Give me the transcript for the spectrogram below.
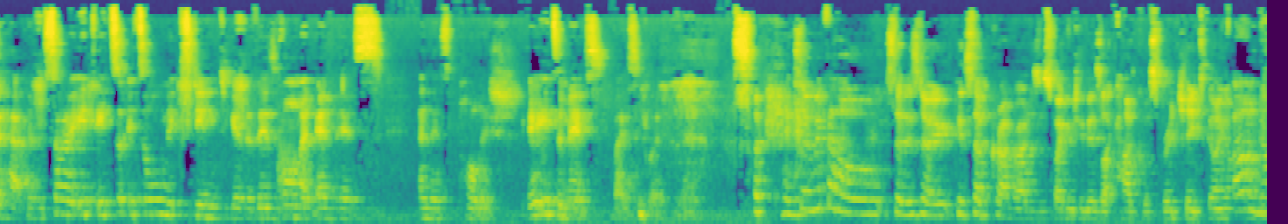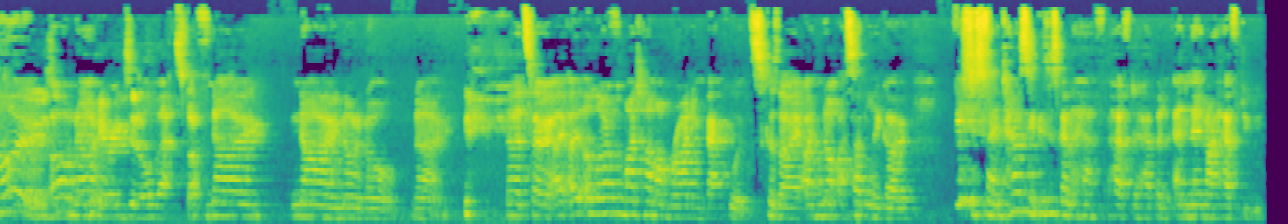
to happen. So it, it's it's all mixed in together. There's vomit and there's and there's polish. It's a mess, basically. Yeah. So, so with the whole, so there's no because some crime writers I've spoken to, there's like hardcore spreadsheets going on. Oh, no. Oh, no. red herrings and all that stuff. No, no, not at all. No, no. So I, I, a lot of my time I'm writing backwards because I, I'm not. I suddenly go, "This is fantastic. This is going to have, have to happen," and then I have to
